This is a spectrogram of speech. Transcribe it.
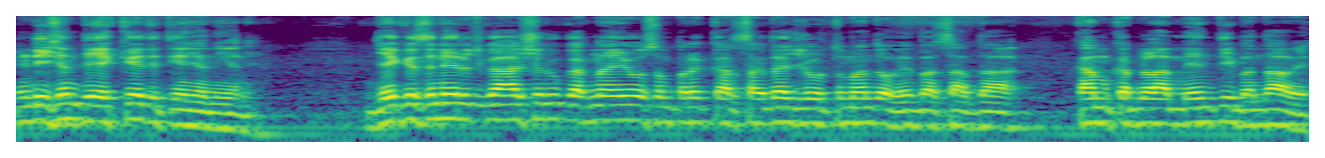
ਕੰਡੀਸ਼ਨ ਦੇਖ ਕੇ ਦਿੱਤੀਆਂ ਜਾਂਦੀਆਂ ਨੇ। ਜੇ ਕਿਸੇ ਨੇ ਰੁਜ਼ਗਾਰ ਸ਼ੁਰੂ ਕਰਨਾ ਹੈ, ਉਹ ਸੰਪਰਕ ਕਰ ਸਕਦਾ ਹੈ, ਜ਼ਰੂਰਤਮੰਦ ਹੋਵੇ, ਬਸ ਆਪਦਾ ਕੰਮ ਕਰਨ ਵਾਲਾ, ਮਿਹਨਤੀ ਬੰਦਾ ਹੋਵੇ।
